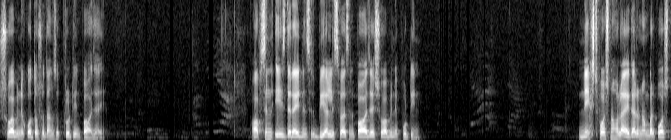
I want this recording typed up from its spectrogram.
সোয়াবিনে কত শতাংশ প্রোটিন পাওয়া যায়? Option is the right answer বিয়াল্লিশ পার্সেন্ট পাওয়া যায় সোয়াবিনে প্রোটিন। নেক্সট প্রশ্ন হলো এগারো নম্বর প্রশ্ন,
